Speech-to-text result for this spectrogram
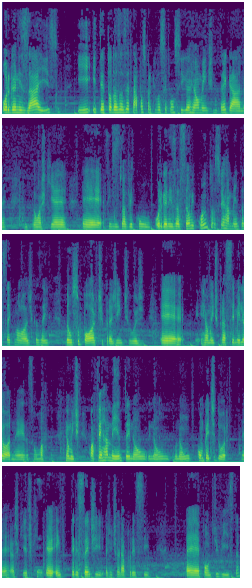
organizar isso e, e ter todas as etapas para que você consiga realmente entregar, né? Então acho que é, é, tem muito a ver com organização e quanto as ferramentas tecnológicas aí dão suporte para a gente hoje, é, realmente para ser melhor, né? São uma, realmente uma ferramenta e não, e não, não um competidor, né? Acho que, acho que é, é interessante a gente olhar por esse é, ponto de vista.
